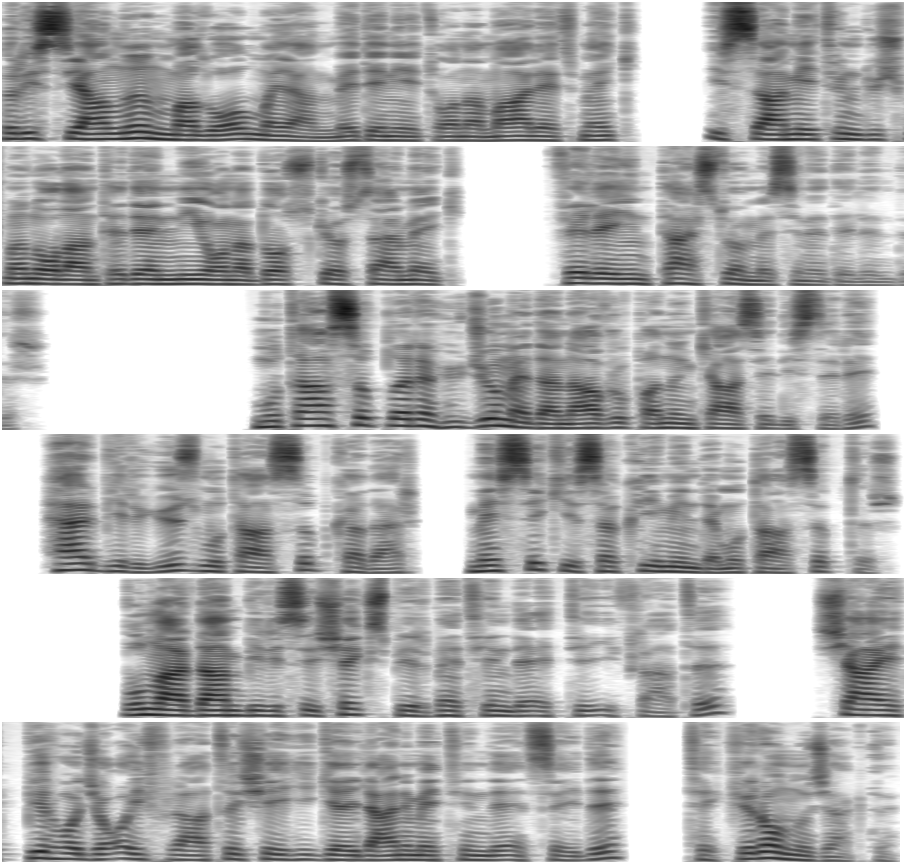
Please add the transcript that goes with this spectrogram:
Hristiyanlığın malı olmayan medeniyeti ona mal etmek, İslamiyet'in düşmanı olan tedenniyi ona dost göstermek, feleğin ters dönmesine delildir. Mutasıplara hücum eden Avrupa'nın kaselistleri, her bir yüz mutasıp kadar mesleki sakiminde mutasıptır. Bunlardan birisi Shakespeare metninde ettiği ifratı, şayet bir hoca o ifratı Şeyhi Geylani metninde etseydi, tekfir olunacaktı.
